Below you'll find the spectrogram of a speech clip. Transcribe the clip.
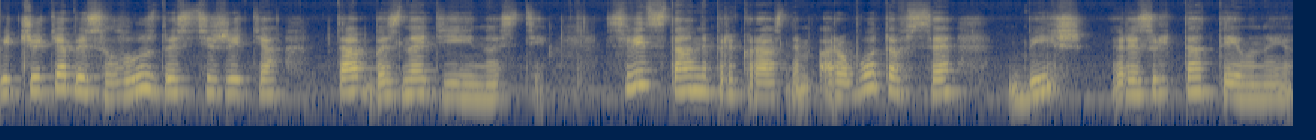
відчуття безглуздості життя та безнадійності. Світ стане прекрасним, а робота все більш результативною.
